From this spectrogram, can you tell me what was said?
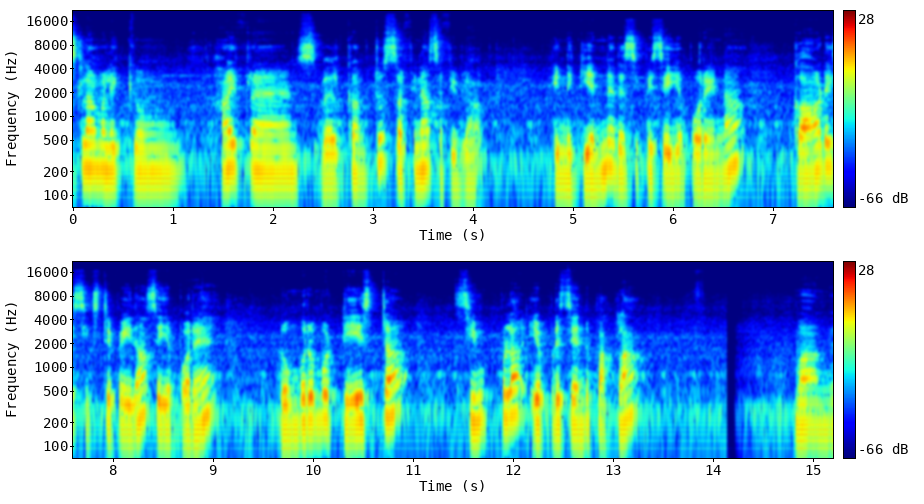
அஸ்லாம் வலைக்கும் hi friends welcome to Safina Safi vlog இன்றைக்கி என்ன ரெசிபி செய்ய போகிறேன்னா காடை சிக்ஸ்டி ஃபைவ் தான் செய்ய போகிறேன் ரொம்ப ரொம்ப டேஸ்ட்டாக சிம்பிளாக எப்படி சேர்ந்து பார்க்கலாம். வாங்க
